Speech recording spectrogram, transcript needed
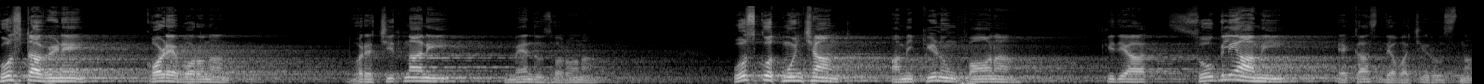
कोश्टा विणे कोडे बरोनात बरे चिंतनांनी मेंदू झरोना वस्कोत मनशांक आमी किणूंक फावना कित्याक सोगलीं आमी एकाच देवाची रोसना।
